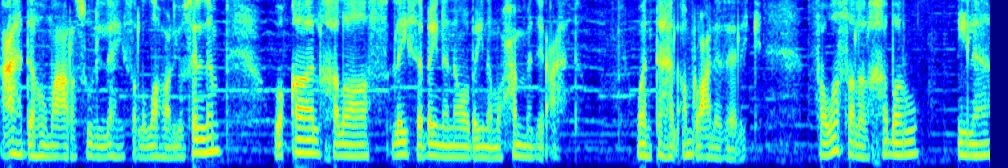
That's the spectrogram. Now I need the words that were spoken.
عهده مع رسول الله صلى الله عليه وسلم وقال خلاص ليس بيننا وبين محمد عهد. وانتهى الأمر على ذلك. فوصل الخبر إلى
